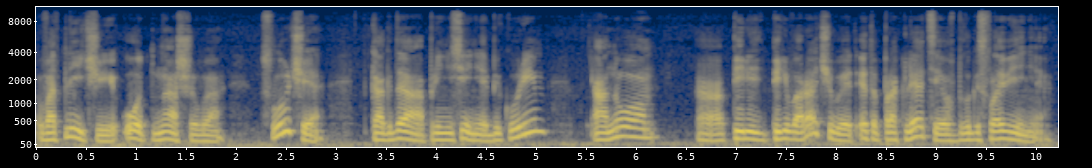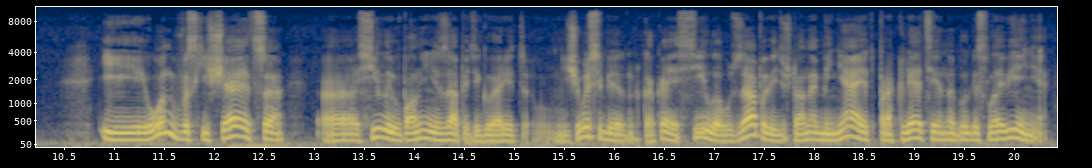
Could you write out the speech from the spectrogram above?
В отличие от нашего случая, когда принесение бикурим, оно э, пере, переворачивает это проклятие в благословение. И он восхищается э, силой выполнения заповеди. Говорит, ничего себе, какая сила у заповеди, что она меняет проклятие на благословение –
